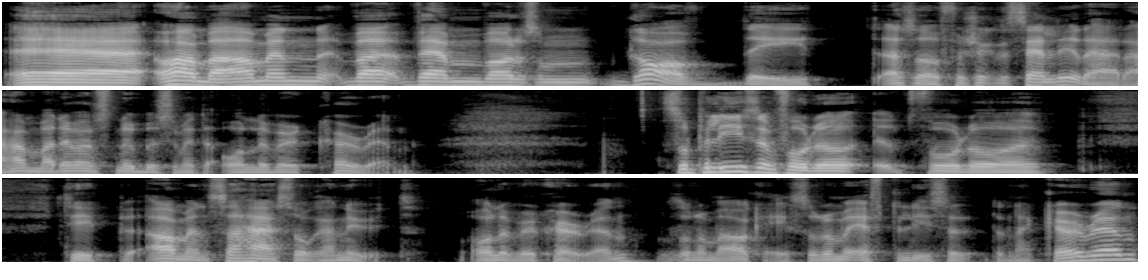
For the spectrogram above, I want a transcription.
Eh, och han bara, ja men va, vem var det som gav dig, alltså försökte sälja det här? Han bara, det var en snubbe som heter Oliver Curran. Så polisen får då, får då typ, ja men så här såg han ut. Oliver Curran. Så de bara okej, så de efterlyser den här Curran.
